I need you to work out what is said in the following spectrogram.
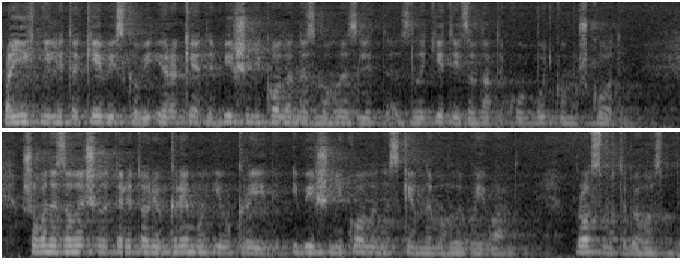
а їхні літаки військові і ракети більше ніколи не змогли злетіти і завдати будь-кому шкоди. Щоб вони залишили територію Криму і України і більше ніколи ні з ким не могли воювати. Просимо Тебе, Господи,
